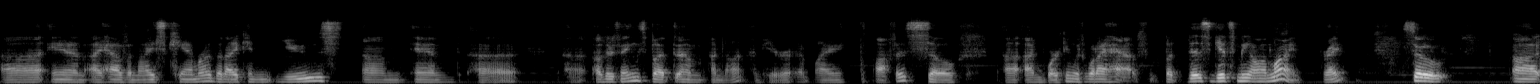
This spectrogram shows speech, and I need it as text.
uh, and I have a nice camera that I can use um, and uh, other things, but um, I'm not. I'm here at my office, so uh, I'm working with what I have, but this gets me online, right? So uh,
